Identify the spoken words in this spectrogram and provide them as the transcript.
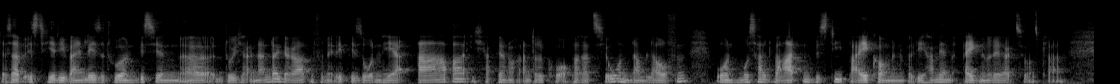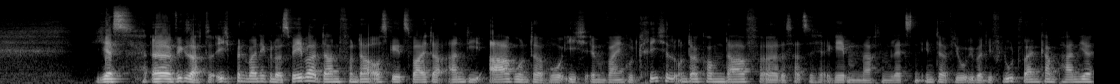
Deshalb ist hier die Weinlesetour ein bisschen äh, durcheinander geraten von den Episoden her. Aber ich habe ja noch andere Kooperationen am Laufen und muss halt warten, bis die beikommen, weil die haben ja einen eigenen Redaktionsplan. Yes, äh, wie gesagt, ich bin bei Nikolaus Weber, dann von da aus geht es weiter an die A runter, wo ich im Weingut Kriechel unterkommen darf. Äh, das hat sich ergeben nach dem letzten Interview über die Flutweinkampagne.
